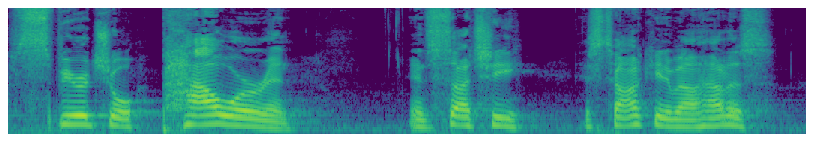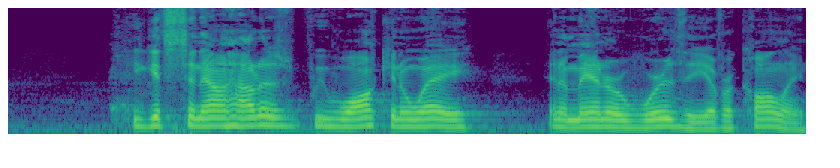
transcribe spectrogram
spiritual power and, and such. He is talking about how does he gets to now how does we walk in a way in a manner worthy of our calling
